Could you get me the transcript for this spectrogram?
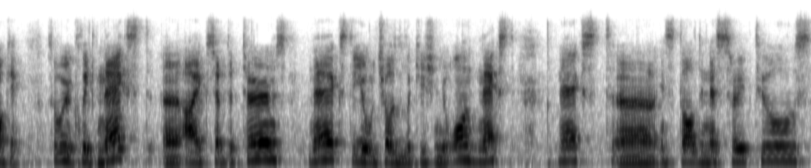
Okay, so we'll click next. Uh, I accept the terms. Next, you will choose the location you want. Next, next, uh, install the necessary tools.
